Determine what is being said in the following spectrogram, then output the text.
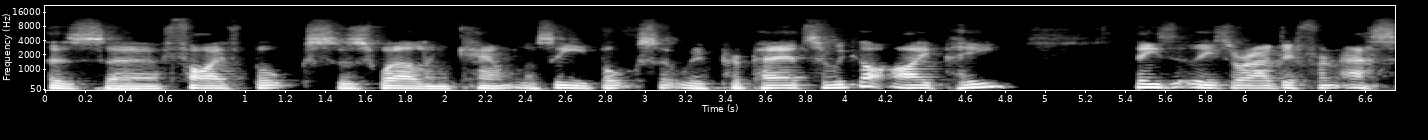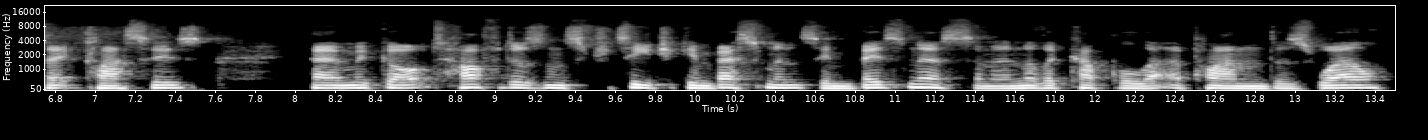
there's uh, five books as well and countless ebooks that we've prepared. So we've got IP. These these are our different asset classes. And um, we've got half a dozen strategic investments in business and another couple that are planned as well.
